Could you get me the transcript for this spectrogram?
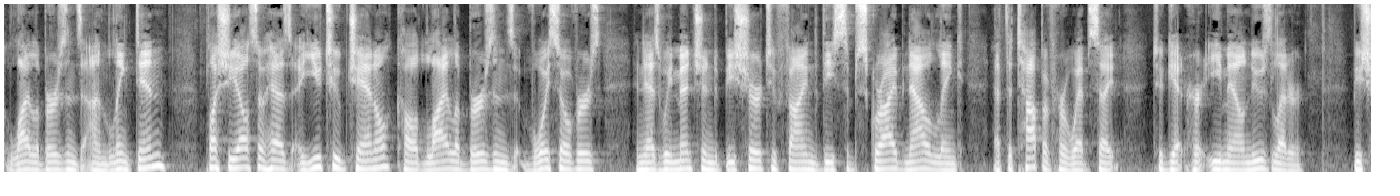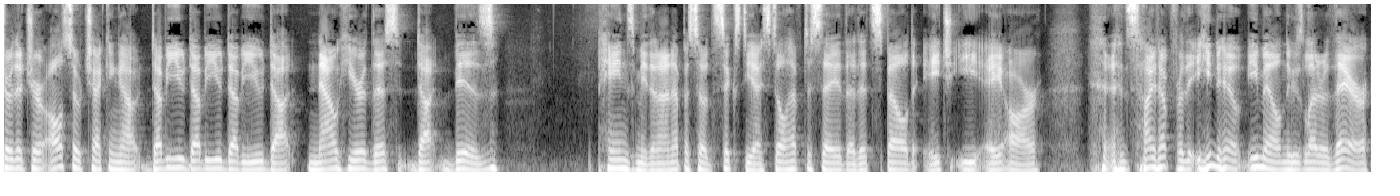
Laila Berzins on LinkedIn. Plus, she also has a YouTube channel called Laila Berzins Voiceovers. And as we mentioned, be sure to find the subscribe now link at the top of her website to get her email newsletter. Be sure that you're also checking out www.nowhearthis.biz. Pains me that on episode 60, I still have to say that it's spelled H E A R. And sign up for the email, email newsletter there.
